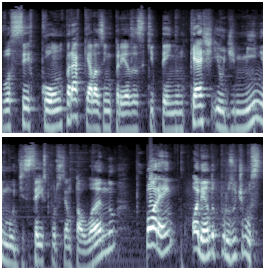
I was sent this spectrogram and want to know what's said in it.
você compra aquelas empresas que têm um cash yield mínimo de 6% ao ano, porém, olhando para os últimos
